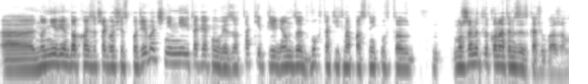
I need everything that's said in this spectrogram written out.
e, no nie wiem do końca czego się spodziewać, niemniej tak jak mówię, za takie pieniądze dwóch takich napastników to możemy tylko na tym zyskać uważam.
